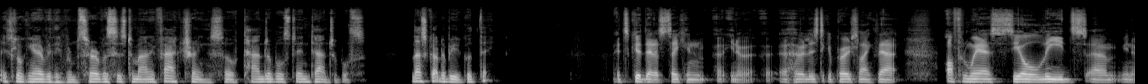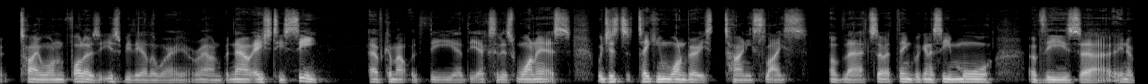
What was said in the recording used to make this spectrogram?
it's looking at everything from services to manufacturing, so tangibles to intangibles. And that's got to be a good thing. it's good that it's taken uh, you know a, holistic approach like that. Often where Seoul leads, um, you know Taiwan follows. It used to be the other way around, but now HTC have come out with the uh, the Exodus One S, which is taking one very tiny slice of that. So I think we're going to see more of these uh, you know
